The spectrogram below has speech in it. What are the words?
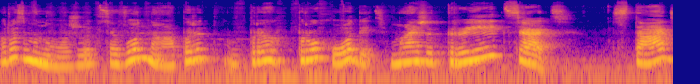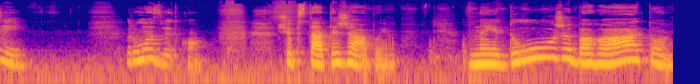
розмножується, вона перед, про- проходить майже 30 стадій розвитку, щоб стати жабою. В неї дуже багато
